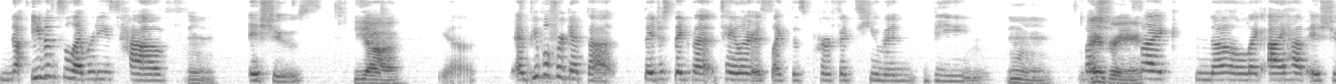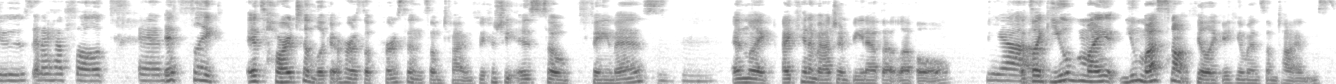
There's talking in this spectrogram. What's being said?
not, even celebrities have mm. issues. Yeah. Yeah, and people forget that. They just think that Taylor is like this perfect human being. Mm. But I agree. she's like, no, like I have issues and I have faults, and It's like it's hard to look at her as a person sometimes because she is so famous Mhm. and like I can't imagine being at that level. Yeah. It's like you might, you must not feel like a human sometimes.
